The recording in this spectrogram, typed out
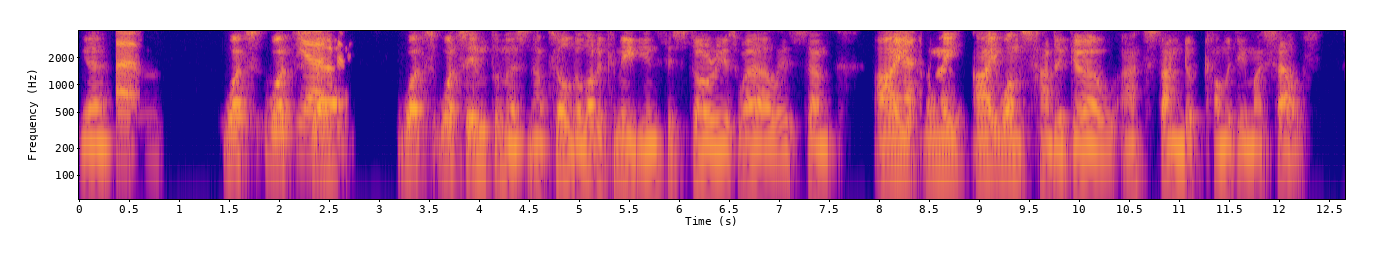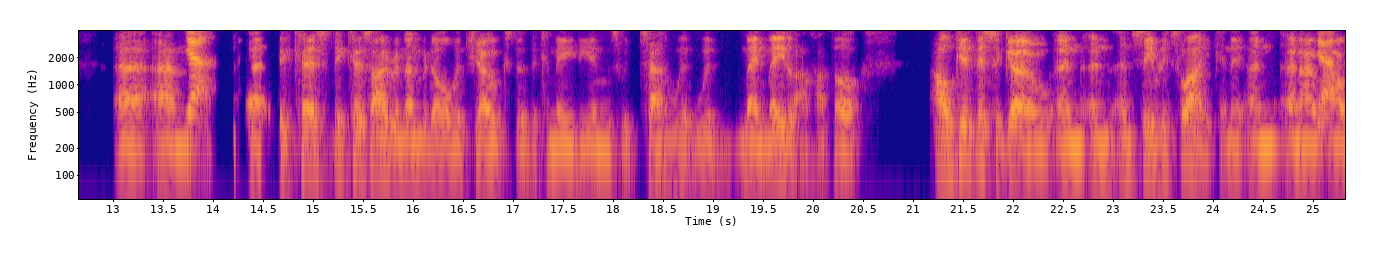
Yeah. Um, What's what's yeah, uh, so, what's what's infamous, and I've told a lot of comedians this story as well. Is um, I Yeah. I I once had a go at stand up comedy myself. Uh, um, yeah, uh, because because I remembered all the jokes that the comedians would tell would, would make me laugh. I thought I'll give this a go and and and see what it's like. And it, and and I, Yeah.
